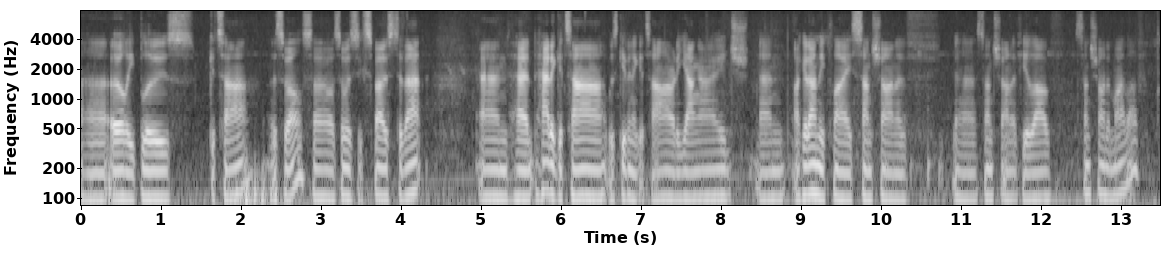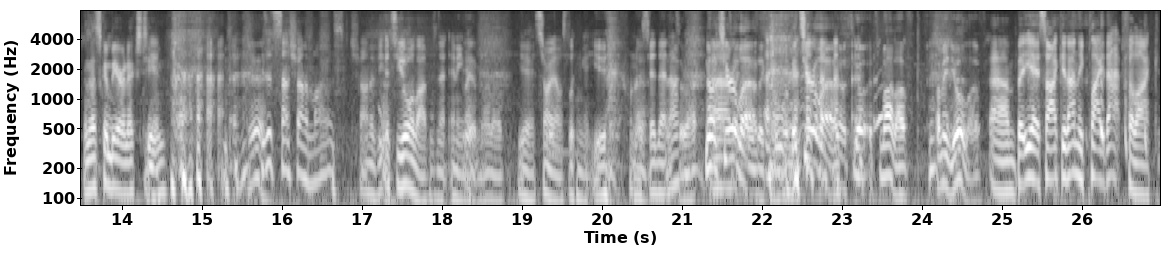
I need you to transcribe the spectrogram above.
uh, early blues guitar as well. So I was always exposed to that, and had had a guitar. Was given a guitar at a young age, and I could only play "Sunshine of uh, Sunshine of Your Love," "Sunshine of My Love." And that's going to be our next team. Yeah. Is it "Sunshine of Miles? Love"? "Sunshine of You"? It's your love, isn't it? Anyway. Yeah, my love. Yeah, sorry, I was looking at you when I said that. that's no? all right. No, it's Uh, your love. was a compliment. It's your No, love. it's, your, it's my love. I mean, your love. Um, but yeah, so I could only play that for like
